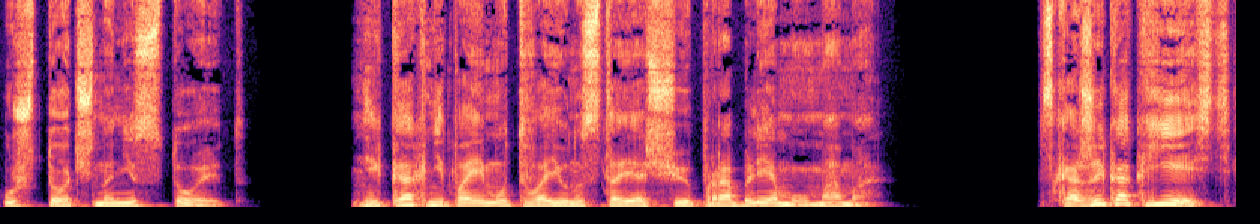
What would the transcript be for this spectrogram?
уж точно не стоит. Никак не пойму твою настоящую проблему, мама. Скажи как есть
